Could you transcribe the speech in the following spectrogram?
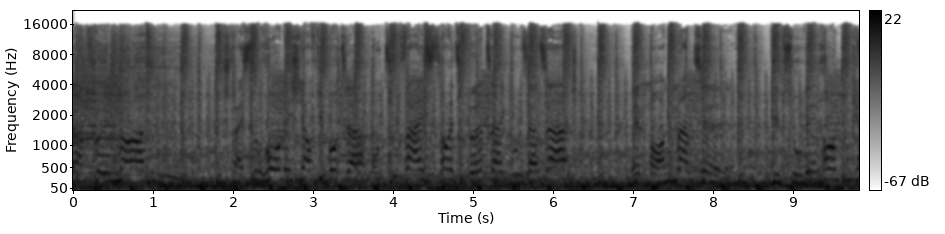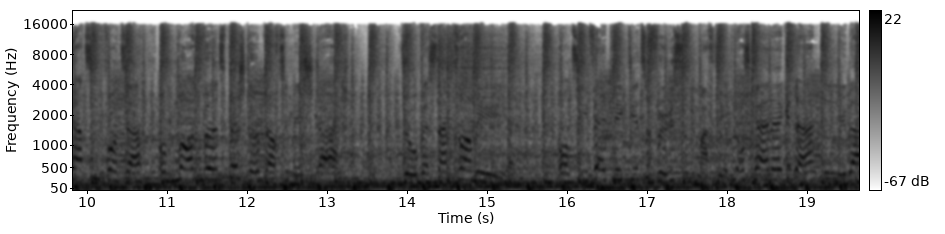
Am frühen Morgen streichst du Honig auf die Butter und du weißt, heute wird ein guter Tag. Im Morgenmantel gibst du den Hunden Katzenfutter und morgen wird's bestimmt auch ziemlich stark. Du bist ein Promi und die Welt liegt dir zu Füßen. Mach dir bloß keine Gedanken über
